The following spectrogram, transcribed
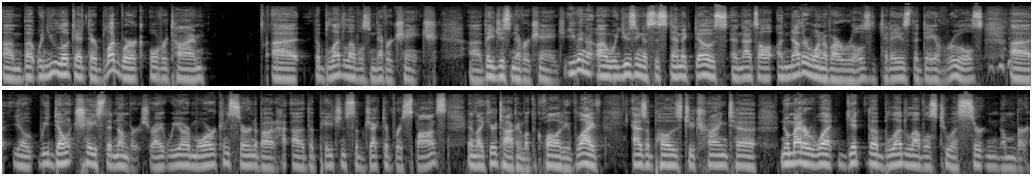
Um, but when you look at their blood work over time, uh, the blood levels never change. Uh, they just never change. Even uh, we're using a systemic dose, and that's all another one of our rules. Today is the day of rules. Uh, you know, we don't chase the numbers, right? We are more concerned about uh, the patient's subjective response, and like you're talking about the quality of life, as opposed to trying to, no matter what, get the blood levels to a certain number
